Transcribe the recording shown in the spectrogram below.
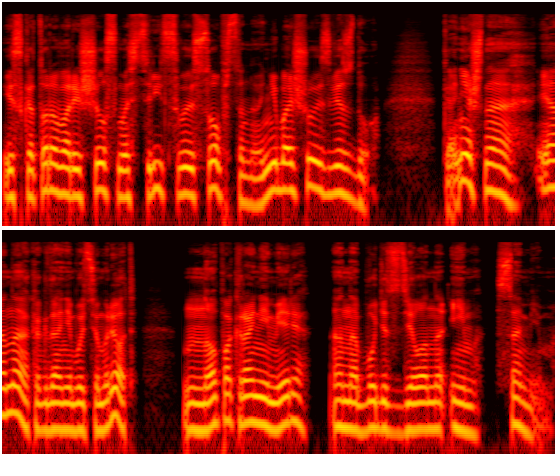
из которого решил смастерить свою собственную небольшую звезду. Конечно, и она когда-нибудь умрет, но, по крайней мере, она будет сделана им самим.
